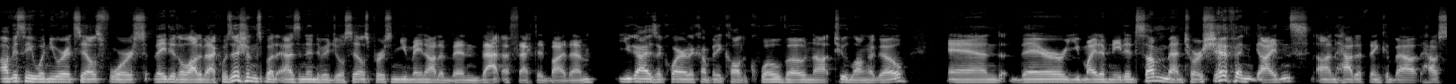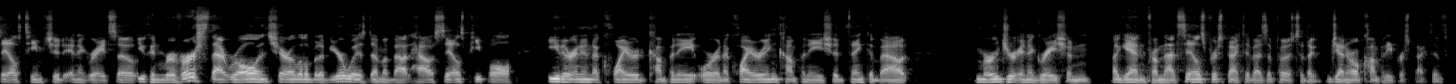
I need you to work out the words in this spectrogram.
obviously when you were at salesforce they did a lot of acquisitions but as an individual salesperson you may not have been that affected by them. You guys acquired a company called quovo not too long ago and there you might have needed some mentorship and guidance on how to think about how sales teams should integrate. So you can reverse that role and share a little bit of your wisdom about how salespeople either in an acquired company or an acquiring company should think about merger integration again from that sales perspective as opposed to the general company perspective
